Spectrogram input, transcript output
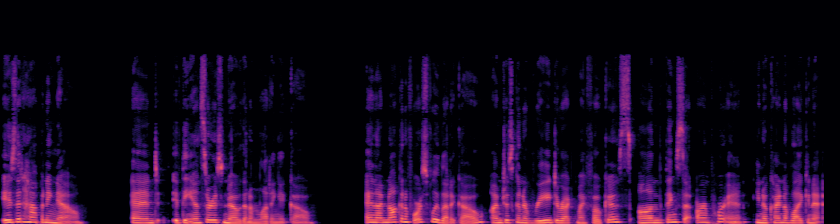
Is it happening now? And if the answer is no, then I'm letting it go. And I'm not going to forcefully let it go. I'm just going to redirect my focus on the things that are important, you know, kind of like an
